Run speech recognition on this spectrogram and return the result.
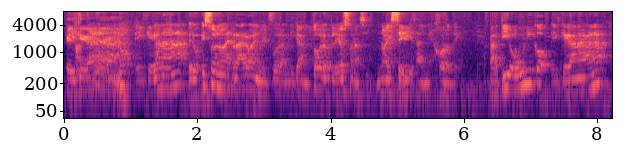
el que gana, gana. El que gana, gana, pero eso no es raro en el fútbol americano. Todos los playoffs son así. No hay series al mejor de. Partido único, el que gana, gana.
